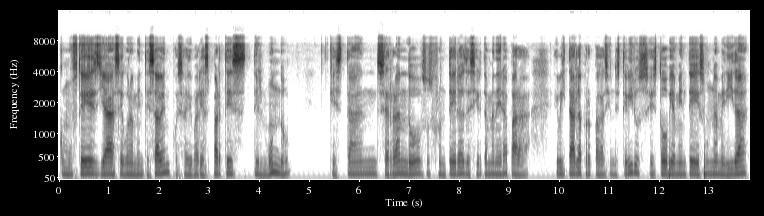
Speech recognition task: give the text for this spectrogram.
como ustedes ya seguramente saben, pues hay varias partes del mundo que están cerrando sus fronteras de cierta manera para evitar la propagación de este virus. Esto obviamente es una medida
